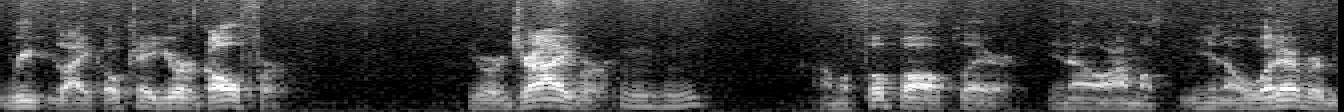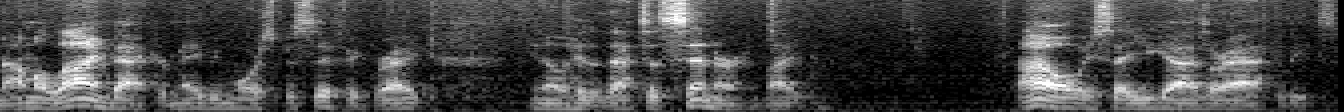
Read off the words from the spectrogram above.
re- like, okay, you're a golfer, you're a driver. Mm-hmm. I'm a football player, you know, I'm a, you know, whatever. I'm a linebacker, maybe more specific, right? You know, that's a center. Like, I always say you guys are athletes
